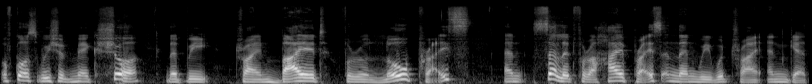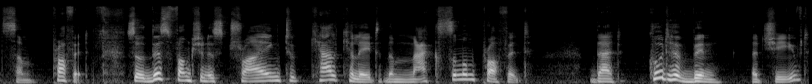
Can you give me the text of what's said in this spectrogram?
Of course we should make sure that we try and buy it for a low price and sell it for a high price and then we would try and get some profit. So this function is trying to calculate the maximum profit that could have been achieved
